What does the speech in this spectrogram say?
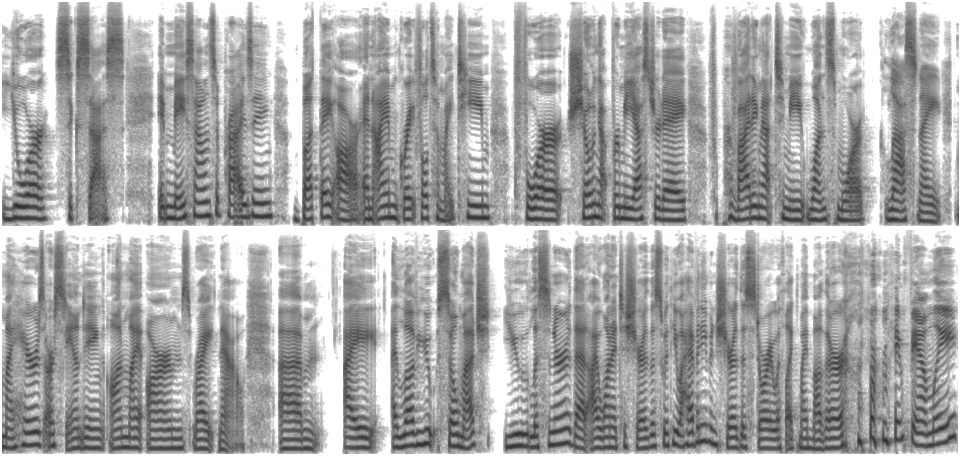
your success. It may sound surprising, but they are. And I am grateful to my team for showing up for me yesterday, for providing that to me once more last night. My hairs are standing on my arms right now. Um, I I love you so much, you listener, that I wanted to share this with you. I haven't even shared this story with like my mother or my family.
